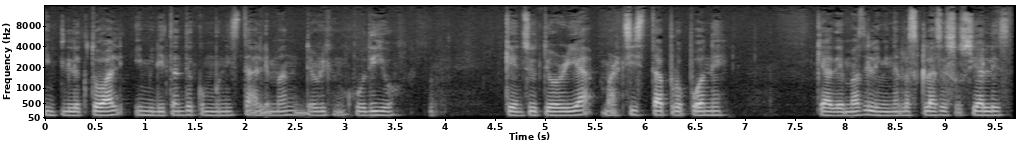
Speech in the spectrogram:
intelectual y militante comunista alemán de origen judío, que en su teoría marxista propone que además de eliminar las clases sociales,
